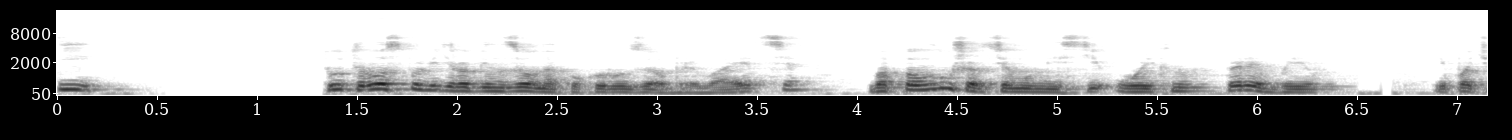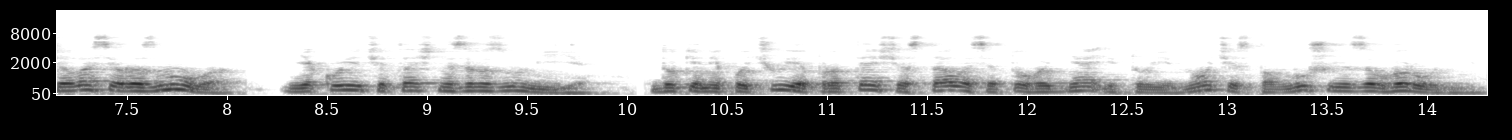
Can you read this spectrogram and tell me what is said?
і. Тут розповідь Робінзона кукуруза обривається, бо Павлуша в цьому місті ойкнув, перебив. І почалася розмова, якої читач не зрозуміє, доки не почує про те, що сталося того дня і тої ночі з Павлушею Завгороднім.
